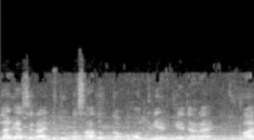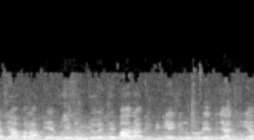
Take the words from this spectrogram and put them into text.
लग ऐसे रहा है कि जो तसादुम का माहौल क्रिएट किया जा रहा है आज यहाँ पर आपके एम पी रुके हुए थे बाहर आके पीटीआई के लोगों ने एहतजाज किया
